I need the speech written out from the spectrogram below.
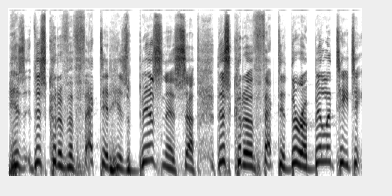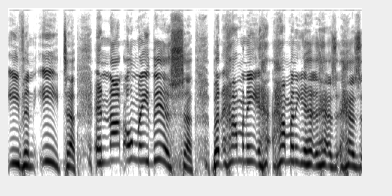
his, this could have affected his business. Uh, this could have affected their ability to even eat. And not only this, but how many, how many has, has,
